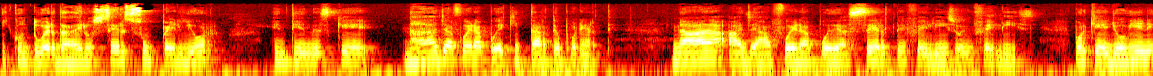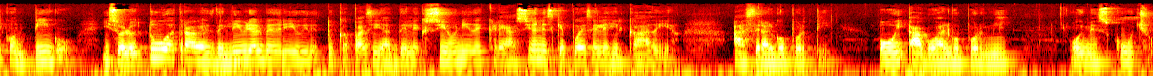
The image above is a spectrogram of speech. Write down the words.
y con tu verdadero ser superior, entiendes que Nada allá afuera puede quitarte o ponerte. Nada allá afuera puede hacerte feliz o infeliz, porque ello viene contigo y solo tú a través del libre albedrío y de tu capacidad de elección y de creación es que puedes elegir cada día hacer algo por ti. Hoy hago algo por mí. Hoy me escucho.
